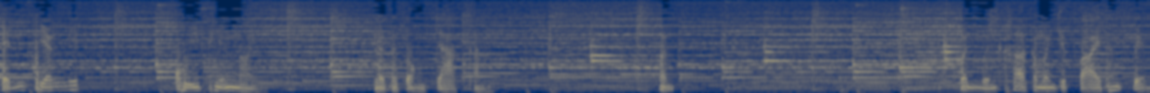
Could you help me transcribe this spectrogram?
เห็นเพียงนิด คุยเพียงหน่อย แล้วก็ต้องจากกัน มัน มันเหมือนข้ากำลังจะตายทั้งเป็น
